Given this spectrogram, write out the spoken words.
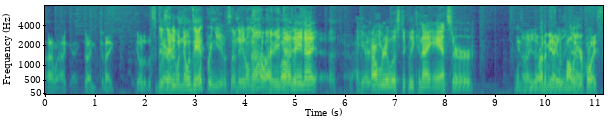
I, I, do I, can I go to the square? Does anyone? No one's answering you, so they don't know. I mean, Well, I mean, I I hear. how I hear- realistically can I answer He's when I in front of me. I can follow know? your voice.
